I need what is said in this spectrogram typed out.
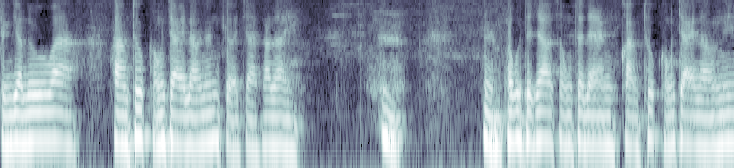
ถึงจะรู้ว่าความทุกข์ของใจเรานั้นเกิดจากอะไร พระพุทธเจ้าทรงแสดงความทุกข์ของใจเรานี้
